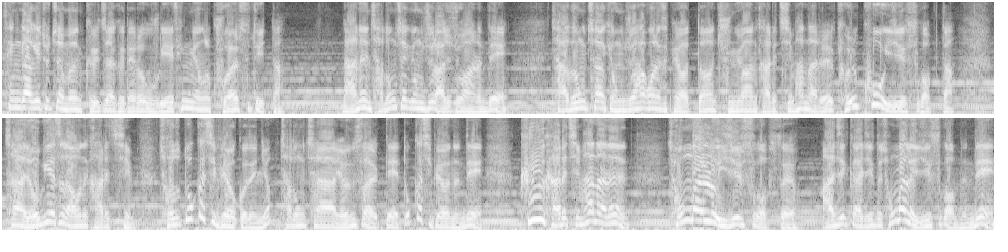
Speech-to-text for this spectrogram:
생각의 초점은 글자 그대로 우리의 생명을 구할 수도 있다. 나는 자동차 경주를 아주 좋아하는데 자동차 경주 학원에서 배웠던 중요한 가르침 하나를 결코 잊을 수가 없다. 자 여기에서 나오는 가르침 저도 똑같이 배웠거든요. 자동차 연수할 때 똑같이 배웠는데 그 가르침 하나는 정말로 잊을 수가 없어요. 아직까지도 정말로 잊을 수가 없는데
